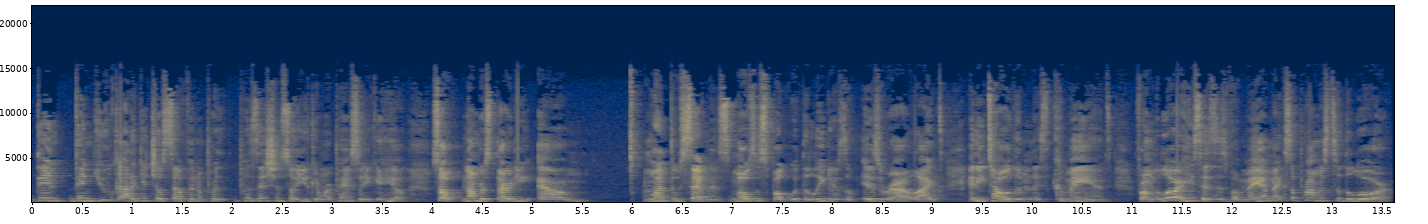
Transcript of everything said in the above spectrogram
then then you got to get yourself in a position so you can repent so you can heal. So numbers 30 um 1 through 7 moses spoke with the leaders of israelites and he told them these commands from the lord. He says if a man makes a promise to the lord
